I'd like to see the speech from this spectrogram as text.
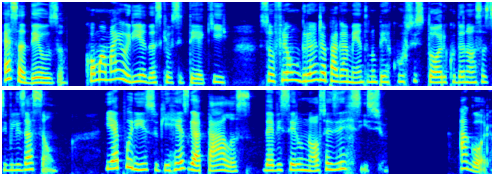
Essa deusa, como a maioria das que eu citei aqui, sofreu um grande apagamento no percurso histórico da nossa civilização e é por isso que resgatá-las deve ser o nosso exercício. Agora,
